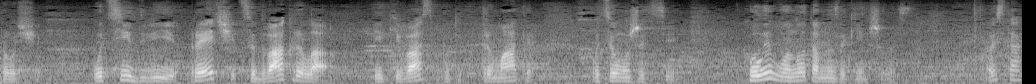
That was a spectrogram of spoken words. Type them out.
гроші. Оці дві речі це два крила, які вас будуть тримати у цьому житті, коли б воно там не закінчилось. Ось так.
